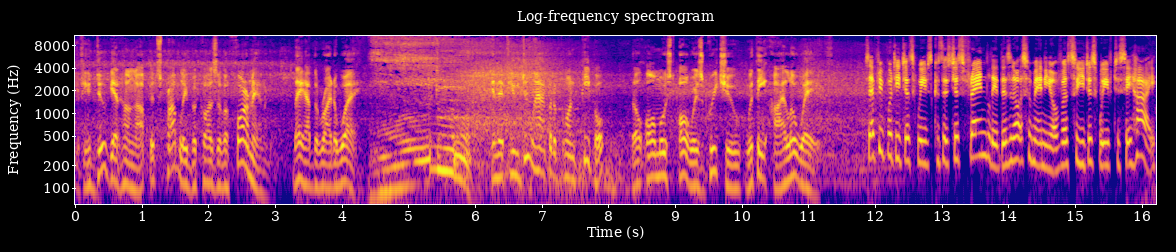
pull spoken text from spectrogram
If you do get hung up, it's probably because of a farm animal. They have the right of way. And if you do happen upon people, they'll almost always greet you with the Islay wave. So everybody just waves because it's just friendly. There's not so many of us, so you just wave to say hi.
